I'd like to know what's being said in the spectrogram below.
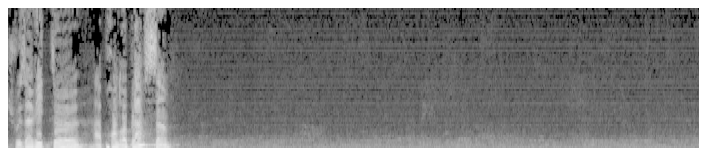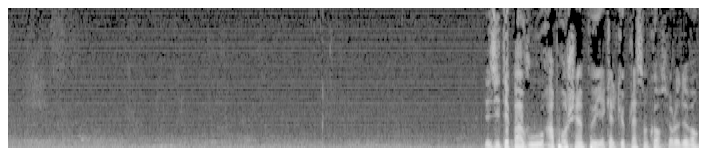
Je vous invite euh, à prendre place. N'hésitez pas à vous rapprocher un peu, il y a quelques places encore sur le devant.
